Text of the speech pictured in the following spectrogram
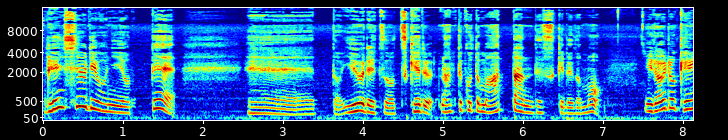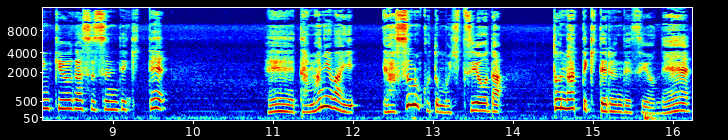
練習量によってえー、っと優劣をつけるなんてこともあったんですけれどもいろいろ研究が進んできて、えー、たまには休むことも必要だ。となってきてるんですよね。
